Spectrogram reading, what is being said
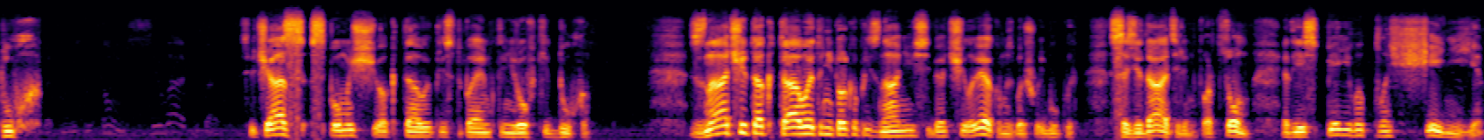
дух. Сейчас с помощью октавы приступаем к тренировке духа. Значит, октава — это не только признание себя человеком с большой буквы, созидателем, творцом. Это есть перевоплощение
